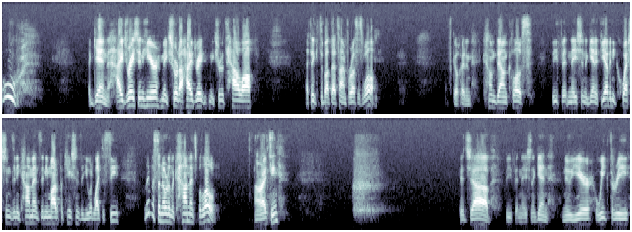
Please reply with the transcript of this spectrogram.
Ooh. Again, hydration here. Make sure to hydrate. Make sure to towel off. I think it's about that time for us as well. Let's go ahead and come down close. BFit Nation. Again, if you have any questions, any comments, any modifications that you would like to see, leave us a note in the comments below. All right, team. Good job, BFit Nation. Again, new year, week three.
